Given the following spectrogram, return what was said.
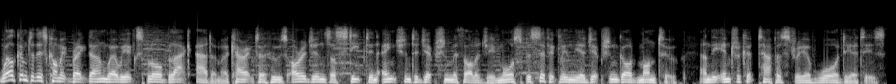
Welcome to this comic breakdown where we explore Black Adam, a character whose origins are steeped in ancient Egyptian mythology, more specifically in the Egyptian god Montu, and the intricate tapestry of war deities.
